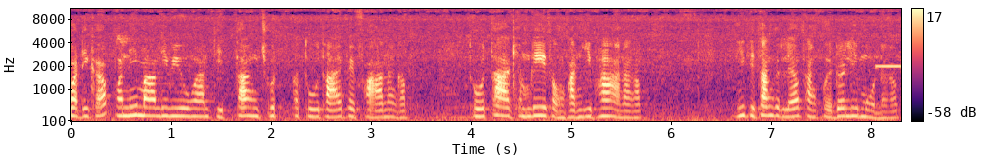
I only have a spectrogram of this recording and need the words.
วัสดีครับ วันนี้มารีวิวงานติดตั้งชุดประตูท้ายไฟฟ้านะครับโตต้าแคมรี่2025 นะครับ นี่ติดตั้งเสร็จแล้วสั่งเปิดด้วยรีโมทนะครับ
